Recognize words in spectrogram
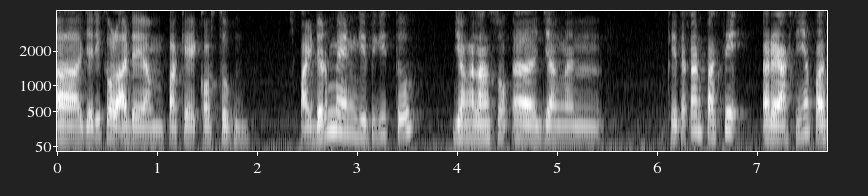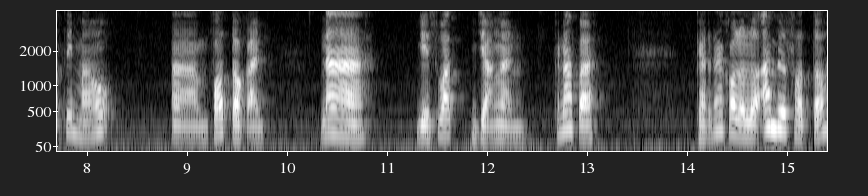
Eh, jadi kalau ada yang pakai kostum Spider-Man gitu-gitu jangan langsung eh, jangan kita kan pasti reaksinya pasti mau em, foto kan. Nah guess what? Jangan. Kenapa? Karena kalau lo ambil foto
